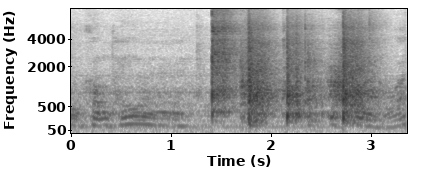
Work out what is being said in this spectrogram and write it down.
tôi không thấy ờ, nào quá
